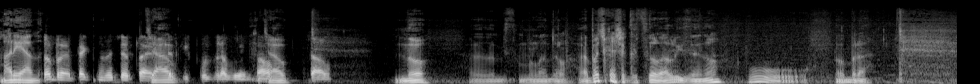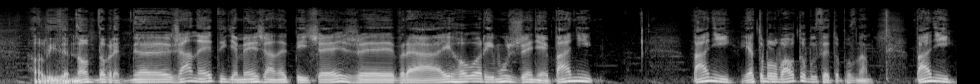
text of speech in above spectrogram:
Marian, Dobre, pekný večer, tak Čau. všetkých pozdravujem. No, Čau. Čau. no, to by som hľadal. A počkaj, však chcel Alize, no? Ú, dobrá. Alize, no, dobre. E, Žanet, ideme, Žanet píše, že vraj hovorí muž žene, pani, pani, ja to bol v autobuse, to poznám, pani,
